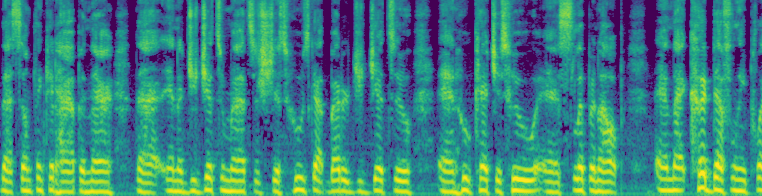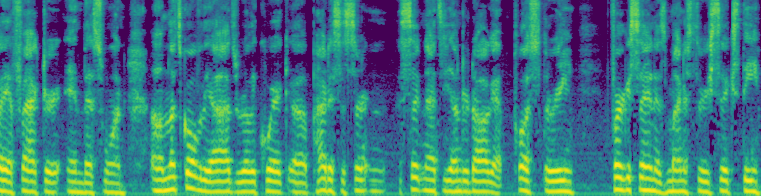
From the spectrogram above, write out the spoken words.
that something could happen there. That in a jiu-jitsu match, it's just who's got better jiu-jitsu and who catches who and slipping up and that could definitely play a factor in this one. Um, let's go over the odds really quick. Uh, Pettis is certain sitting at the underdog at plus three. Ferguson is minus 360.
